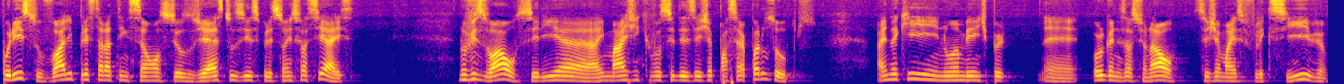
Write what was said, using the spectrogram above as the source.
Por isso, vale prestar atenção aos seus gestos e expressões faciais. No visual, seria a imagem que você deseja passar para os outros. Ainda que no ambiente é, organizacional seja mais flexível,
